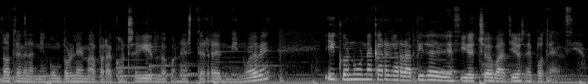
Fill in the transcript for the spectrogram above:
no tendrán ningún problema para conseguirlo con este Redmi 9 y con una carga rápida de 18 vatios de potencia.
